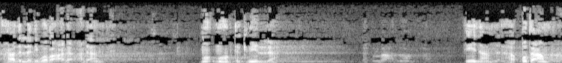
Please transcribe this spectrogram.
هذا الذي وضع على على أنفه. مو مو هو بتكميل له؟ لكن ما عنده إي نعم قطع أنفه.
